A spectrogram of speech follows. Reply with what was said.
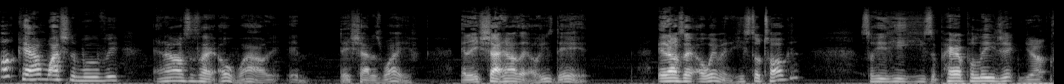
okay, I'm watching the movie, and I was just like, oh wow, it, it, they shot his wife and they shot him. I was like, oh, he's dead. And I was like, oh, wait a minute, he's still talking. So he, he he's a paraplegic. Yep.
